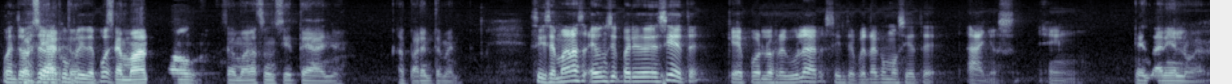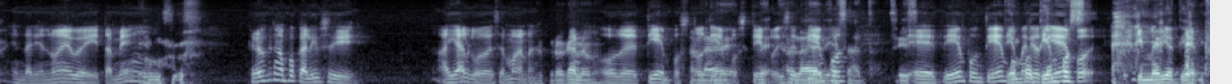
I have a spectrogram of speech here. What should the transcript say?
pues entonces se va a cumplir después. Semanas son, semanas son siete años, aparentemente. Sí, semanas es un periodo de siete que por lo regular se interpreta como siete años en, En Daniel 9. en Daniel 9 y también creo que en Apocalipsis hay algo de semana Yo creo que no. o de tiempos, no Habla tiempos, de- Dice exacto, sí, sí. eh, tiempo, un tiempo, Tiempo, medio tiempos tiempo. y medio tiempo.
